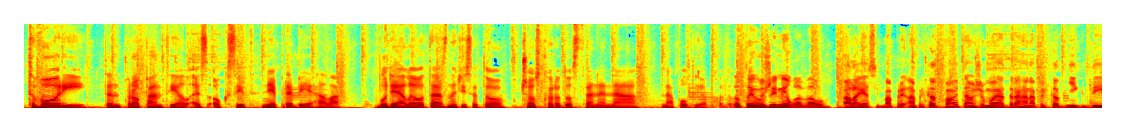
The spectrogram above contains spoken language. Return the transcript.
tvorí ten propantial S-oxid, neprebiehala. Bude ale otázne, či sa to čoskoro dostane na, na pulty obchodov. Toto je už iný level. Ale ja si napr- napríklad pamätám, že moja draha napríklad nikdy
